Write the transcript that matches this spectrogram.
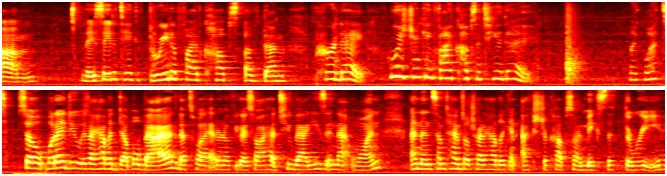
Um, they say to take three to five cups of them per day. Who is drinking five cups of tea a day? Like what? So what I do is I have a double bag. That's why I don't know if you guys saw I had two baggies in that one. And then sometimes I'll try to have like an extra cup so I mix the three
